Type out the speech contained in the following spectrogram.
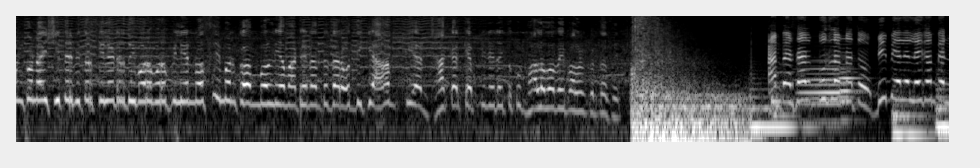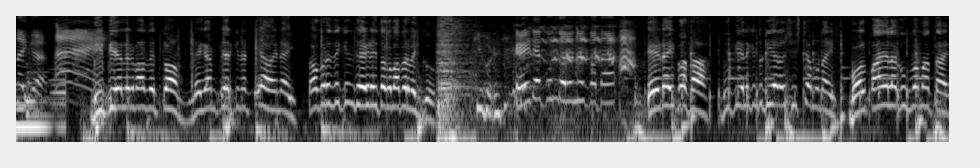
কনকন এই শীতের ভিতর সিলেটের দুই বড় বড় প্লেয়ার নসিমন কম্বল নিয়ে মাঠে নামতে তার ওদিকে আম্পিয়ার ঢাকার ক্যাপ্টেন এটাই তো খুব ভালোভাবেই পালন করতেছে। আম্পায়ার স্যার বুঝলাম না তো বিপিএল এ লেগ আম্পায়ার নাই কে? বিপিএল এর বাজেট কম লেগ আম্পিয়ার কিনা টিয়া হয় নাই। তগরে যে কিনছে এটাই তোকে বাপের ভাগ্য। এইটা কোন ধরনের কথা? এটাই কথা। বিপিএল এ কিন্তু ডিআরএল সিস্টেমও নাই। বল পায়ে লাগুক বা মাথায়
